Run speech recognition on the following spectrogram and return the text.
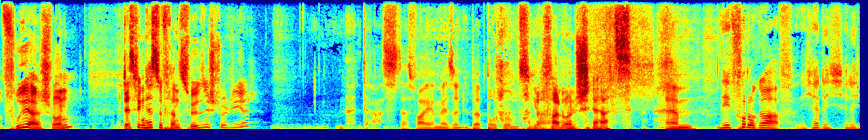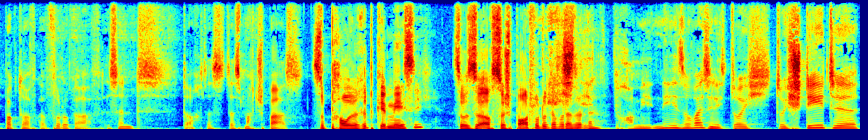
Früher schon? Deswegen hast du Französisch studiert? Na, Das, das war ja mehr so ein Das Überbrückungsjahr. war nur ein Scherz. Ähm, nee, Fotograf. Ich hätte, ich hätte ich Bock drauf gehabt. Fotograf. Das sind, doch, das, das macht Spaß. So Paul Ripke mäßig? So, so auch so Sportfotograf oder so? Promi, nee, so weiß ich nicht. Durch, durch Städte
